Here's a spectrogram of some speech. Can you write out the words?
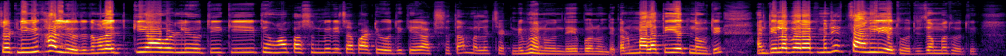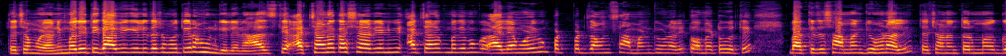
चटणी मी खाल्ली होती. तर मला इतकी आवडली होती की तेव्हापासून मी तिच्या पाठी होती की अक्षता मला चटणी बनवून दे बनवून दे. कारण मला ती येत नव्हती आणि तिला बऱ्याच म्हणजे चांगली येत होती जमत होती त्याच्यामुळे. आणि मध्ये ती गावी गेली त्याच्यामुळे ती राहून गेली ना आज ते अचानक अशी आली आणि मी अचानक मध्ये मग आल्यामुळे मग पटपट जाऊन सामान घेऊन आली. टोमॅटो होते बाकीचं सामान घेऊन आले. त्याच्यानंतर मग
